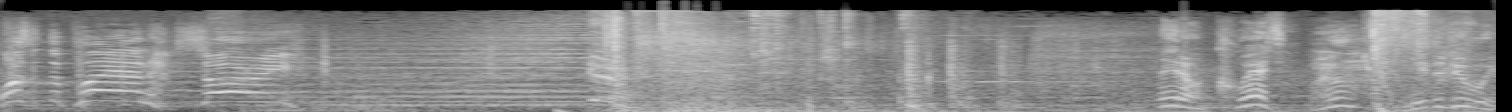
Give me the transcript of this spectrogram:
Wasn't the plan! Sorry! They don't quit. Well, neither do we.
